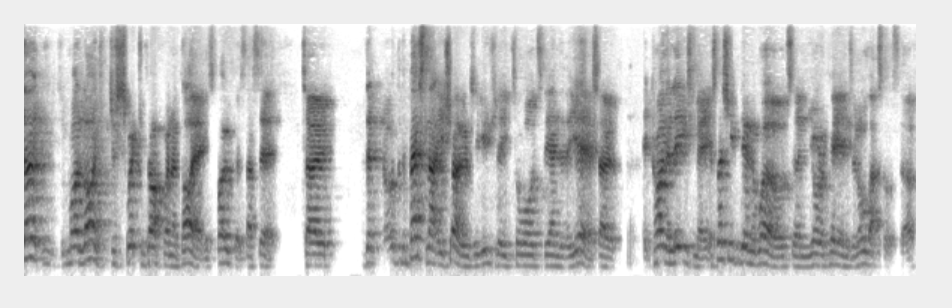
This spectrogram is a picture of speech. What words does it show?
Don't, my life just switches off when I diet. It's focused, that's it. So the, the best natty shows are usually towards the end of the year. So it kind of leaves me, especially if you're doing the worlds and Europeans and all that sort of stuff,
